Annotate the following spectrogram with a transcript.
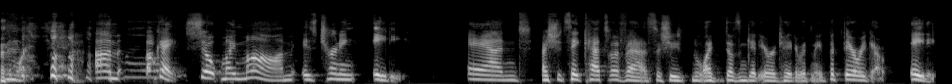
um okay, so my mom is turning 80. And I should say 80, so she like doesn't get irritated with me. But there we go. 80.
